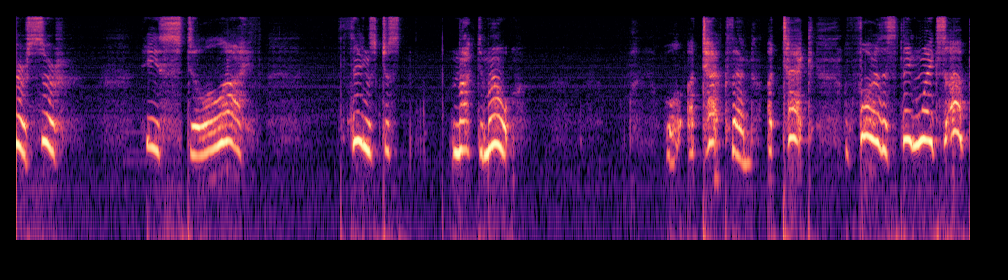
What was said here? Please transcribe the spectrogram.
Sir, sir, he's still alive. Things just knocked him out. Well, attack then. Attack before this thing wakes up.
